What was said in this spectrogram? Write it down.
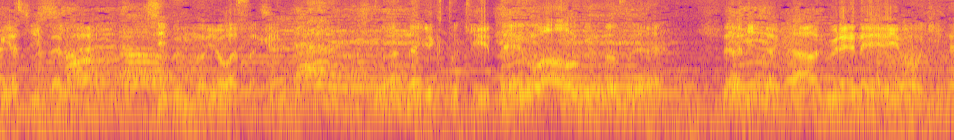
悔しいんだな。自分の弱さが。人は嘆く時天を仰ぐんだぜ。涙が溢れねえようにな。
